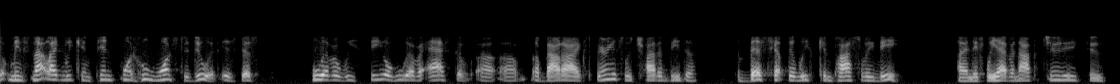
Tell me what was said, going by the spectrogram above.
I mean, it's not like we can pinpoint who wants to do it. It's just whoever we see or whoever asks uh, uh, about our experience, we try to be the the best help that we can possibly be. And if we have an opportunity to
